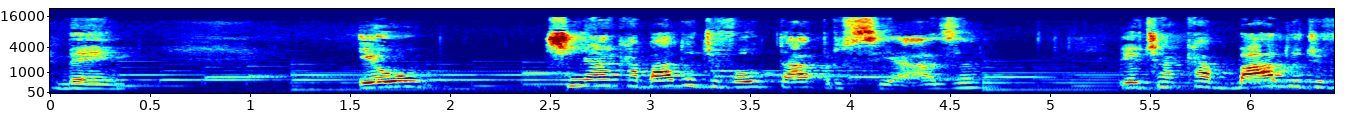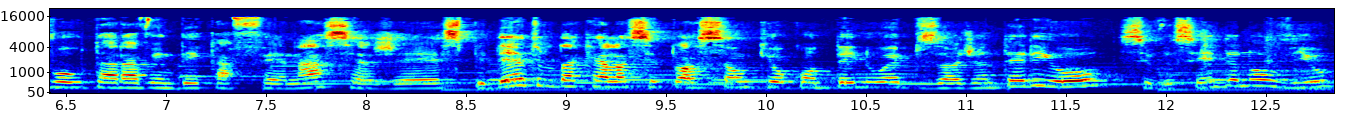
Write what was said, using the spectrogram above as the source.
Bem, eu tinha acabado de voltar para o Ciasa, eu tinha acabado de voltar a vender café na Ciagesp, dentro daquela situação que eu contei no episódio anterior. Se você ainda não viu,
